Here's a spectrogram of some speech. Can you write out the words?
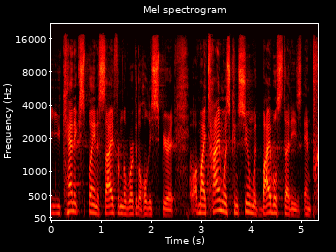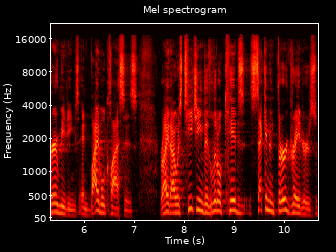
you can't explain aside from the work of the Holy Spirit. My time was consumed with Bible studies and prayer meetings and Bible classes right? I was teaching the little kids, second and third graders,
